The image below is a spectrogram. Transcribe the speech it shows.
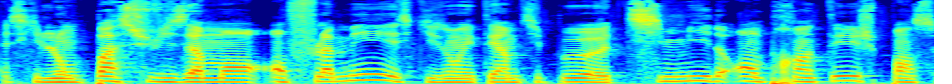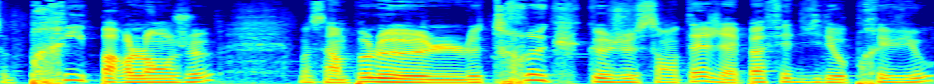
est-ce qu'ils l'ont pas suffisamment enflammé? Est-ce qu'ils ont été un petit peu euh, timides, empruntés, je pense, pris par l'enjeu C'est un peu le, truc que je sentais. J'avais pas fait de vidéo preview,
